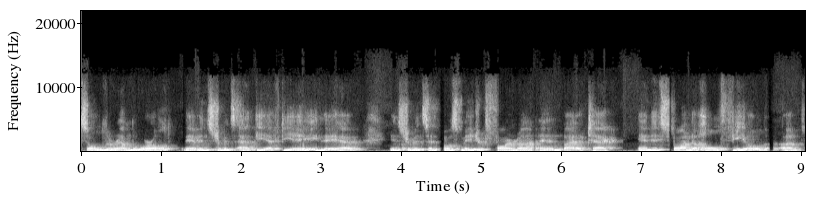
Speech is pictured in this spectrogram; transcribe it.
sold around the world. They have instruments at the FDA, they have instruments at most major pharma and biotech. And it spawned a whole field of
